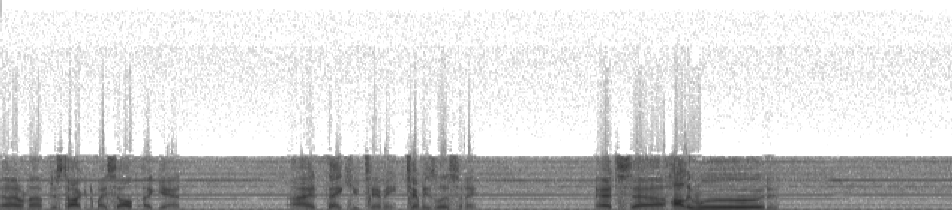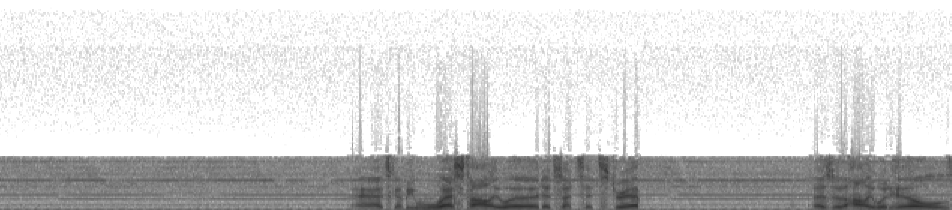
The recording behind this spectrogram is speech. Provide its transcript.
I don't know, I'm just talking to myself again. All right, thank you, Timmy. Timmy's listening. That's uh, Hollywood. That's going to be West Hollywood at Sunset Strip. Those are the Hollywood Hills.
